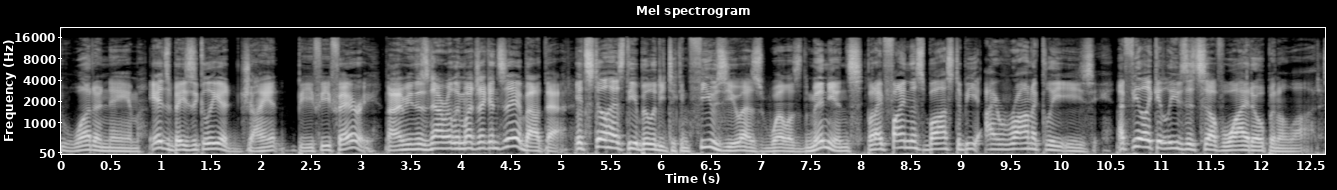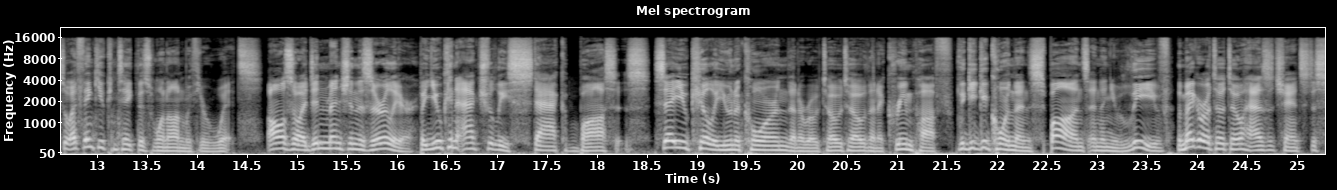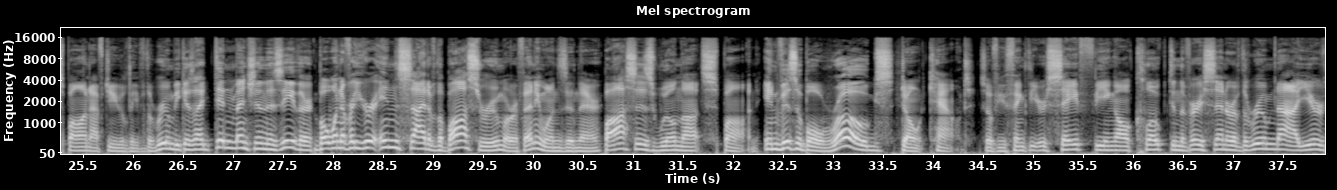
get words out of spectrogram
What a name. It's basically a giant, beefy fairy. I mean, there's not really much I can say about that. It still has the ability to confuse you, as well as the minions, but I find this boss to be ironically easy. I feel like it leaves itself wide open a lot, so I think you can take this one on with your wits. Also, I didn't mention this earlier, but you can actually stack bosses. Say you kill a unicorn, then a rototo, then a cream puff. The gigacorn then spawns, and then you leave. The mega rototo has a chance to spawn after you leave the room, because I didn't mention this either, but whenever you're inside of the boss room, or if anyone's in there, bosses will not spawn. Invisible rogues don't count. So if you think that you're safe being all cloaked in the very center of the room, nah, you're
